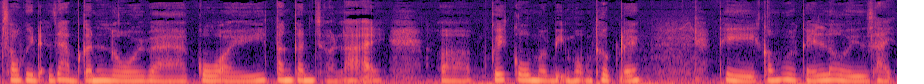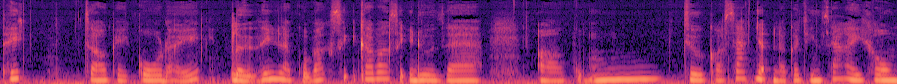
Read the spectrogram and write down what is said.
sau khi đã giảm cân rồi và cô ấy tăng cân trở lại uh, cái cô mà bị mộng thực đấy. Thì có một cái lời giải thích cho cái cô đấy lời giải thích là của bác sĩ các bác sĩ đưa ra uh, cũng chưa có xác nhận là có chính xác hay không.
